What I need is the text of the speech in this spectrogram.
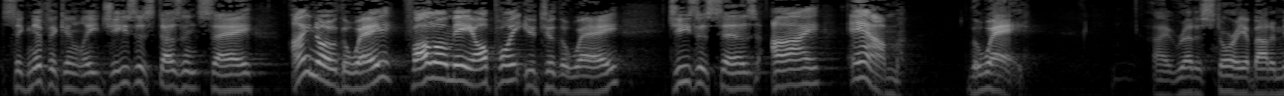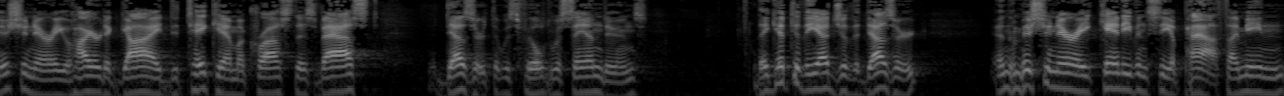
significantly, Jesus doesn't say, I know the way, follow me, I'll point you to the way. Jesus says, I am the way. I read a story about a missionary who hired a guide to take him across this vast desert that was filled with sand dunes. They get to the edge of the desert, and the missionary can't even see a path. I mean,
